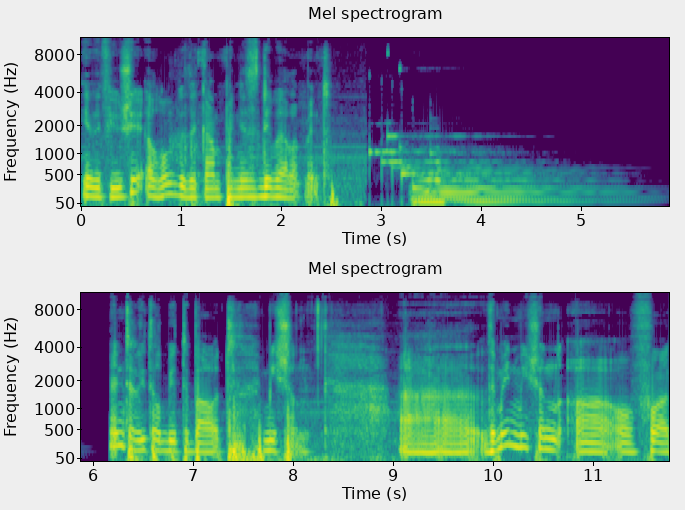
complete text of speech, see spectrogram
in the future along with the company's development. And a little bit about mission. Uh, the main mission uh, of uh,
